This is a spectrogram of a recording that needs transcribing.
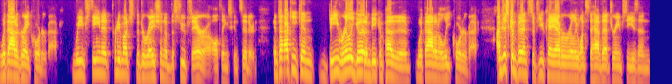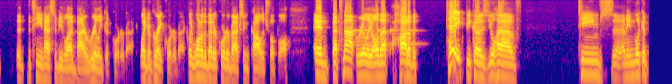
without a great quarterback. We've seen it pretty much the duration of the Stoops era, all things considered. Kentucky can be really good and be competitive without an elite quarterback. I'm just convinced if UK ever really wants to have that dream season, that the team has to be led by a really good quarterback, like a great quarterback, like one of the better quarterbacks in college football. And that's not really all that hot of a take because you'll have teams. Uh, I mean, look at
